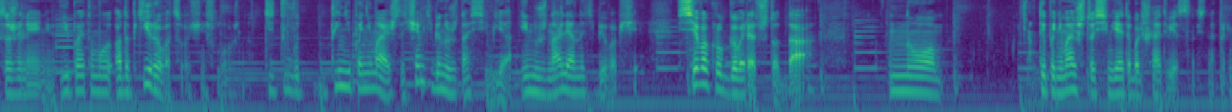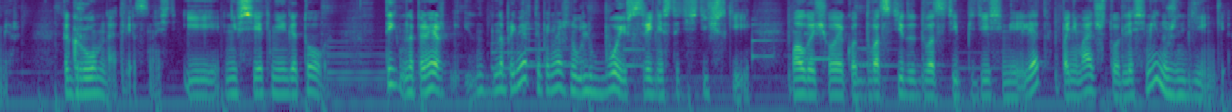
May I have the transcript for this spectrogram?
к сожалению. И поэтому адаптироваться очень сложно. Ты, вот, ты не понимаешь, зачем тебе нужна семья, и нужна ли она тебе вообще. Все вокруг говорят, что да, но ты понимаешь, что семья это большая ответственность, например. Огромная ответственность, и не все к ней готовы. Ты, например, например, ты понимаешь, ну, любой среднестатистический молодой человек от 20 до 25-7 лет понимает, что для семьи нужны деньги.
